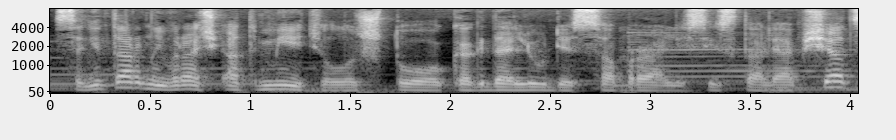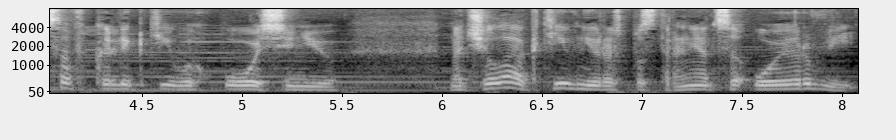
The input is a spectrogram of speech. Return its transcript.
Санитарный врач отметил, что когда люди собрались и стали общаться в коллективах осенью, начала активнее распространяться ОРВИ,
